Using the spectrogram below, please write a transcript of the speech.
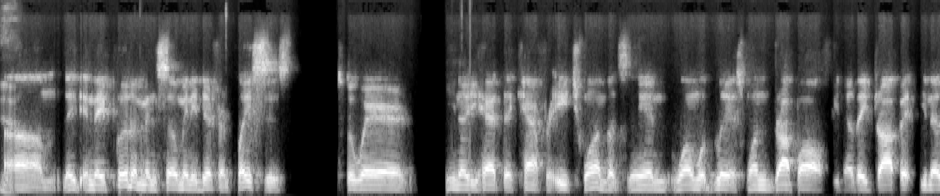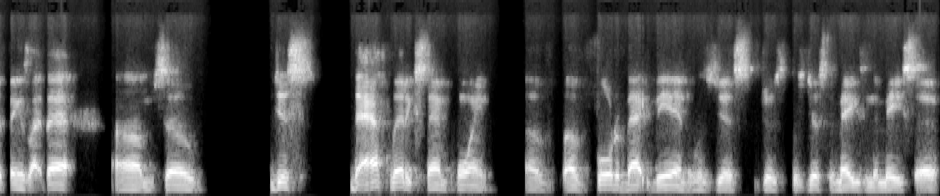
Yeah. Um, they and they put them in so many different places to where you know you had to account for each one. But then one would blitz, one drop off. You know they drop it. You know things like that. Um, so just the athletic standpoint of of Florida back then was just just was just amazing to me. So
